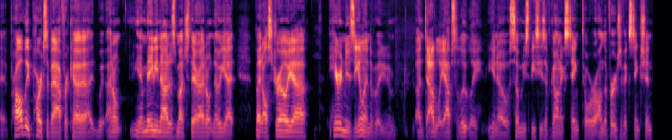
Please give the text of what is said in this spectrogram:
Uh, probably parts of Africa. I, I don't, you know, maybe not as much there. I don't know yet, but Australia, here in New Zealand, undoubtedly, absolutely. You know, so many species have gone extinct or on the verge of extinction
